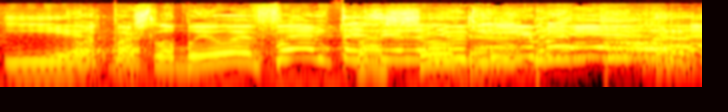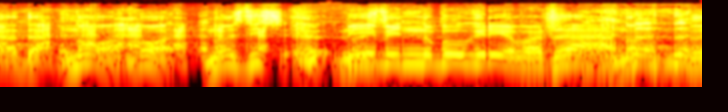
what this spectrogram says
И, вот пошло боевое фэнтези, пошел, ну, любимая! Да, да, да. Но, но, но здесь... Бебень но, на бугре пошел. Да, но, но,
